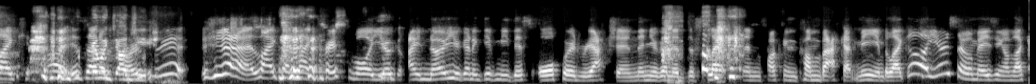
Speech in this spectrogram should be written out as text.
like, oh, is that I would judge you. appropriate? Yeah, like I'm like, first of all, you're I know you're gonna give me this awkward reaction, then you're gonna deflect and fucking come back at me and be like, oh, you're so amazing. I'm like,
